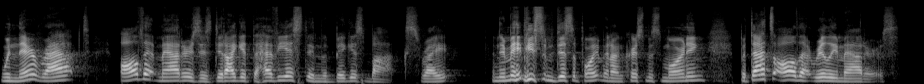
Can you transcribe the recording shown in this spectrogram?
When they're wrapped, all that matters is did I get the heaviest in the biggest box, right? And there may be some disappointment on Christmas morning, but that's all that really matters.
